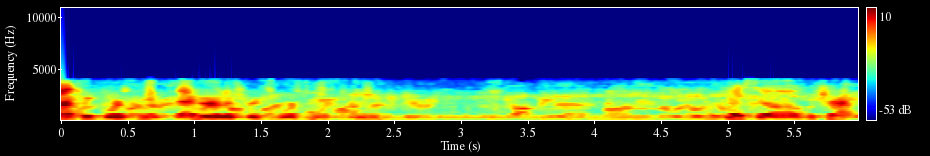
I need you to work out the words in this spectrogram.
Not reinforcement because I heard this reinforcement is coming. Okay, so we're trapped.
